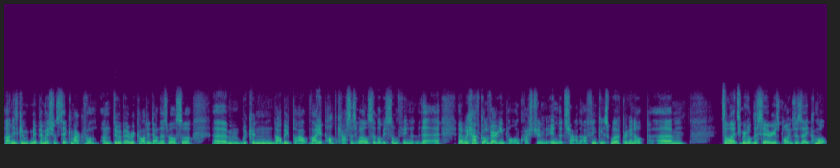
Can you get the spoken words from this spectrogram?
and he's given me permission to take a microphone and do a bit of recording down there as well. So um, we can that'll be put out via podcast as well. So there'll be something there. Uh, we have got a very important question in the chat that I think it's worth bringing up. Um, So I like to bring up the serious points as they come up.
